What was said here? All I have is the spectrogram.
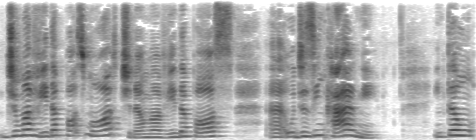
de uma vida pós-morte, né? uma vida após uh, o desencarne. Então,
